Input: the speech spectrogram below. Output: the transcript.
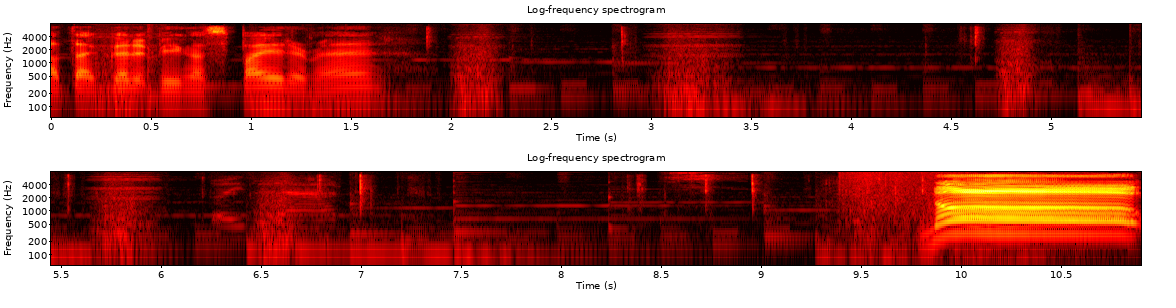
Not that good at being a spider, man. like. No!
